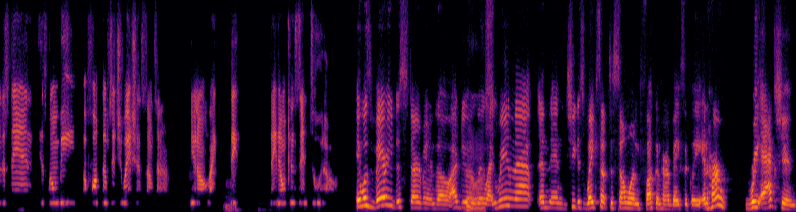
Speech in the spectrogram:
understand it's gonna be a fucked up situation sometimes. You know, like they they don't consent to it all. It was very disturbing, though. I do Yeah, it agree. Like reading that, and then she just wakes up to someone fucking her, basically, and her reaction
